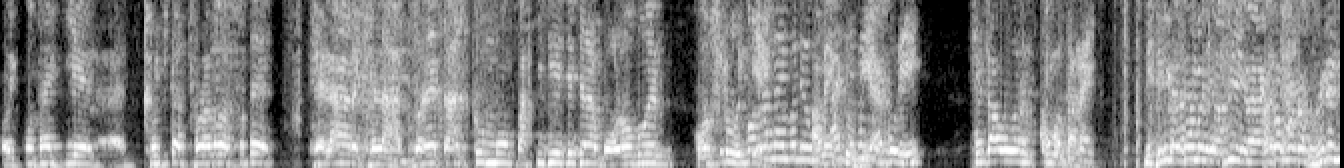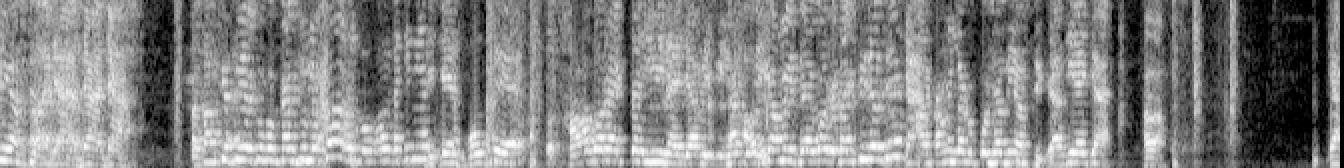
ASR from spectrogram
ওই কোথায় গিয়ে ফুচকা ছড়ানোর সাথে খেলা আর খেলা। ঘরের কাজকর্ম বাকি দিয়ে যে যারা বড় বউয়ের কষ্ট হচ্ছে নাই বলে আমি একটু বিয়া করি সেটাও ওর ক্ষমতা নাই। ঠিক আছে আমি যাচ্ছি একদম ধরে নিয়ে আসছি। যা যা যা। তাকে তুই একটু কাজ কর ওটাকে নিয়ে আসি। নিজের বউকে খাওয়াবার একটা ই নাই যে আমি বিহা করি আমি দেখবাকে ডাকতে যাচ্ছি যা। আর কামিলাকে পয়সা দিয়ে আসছি। যা দিয়ে যা। হ্যাঁ। যা।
